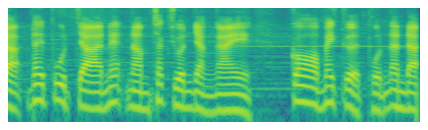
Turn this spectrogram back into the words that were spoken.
จะได้พูดจาแนะนำชักชวนอย่างไง ก็ไม่เกิดผลอันใด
